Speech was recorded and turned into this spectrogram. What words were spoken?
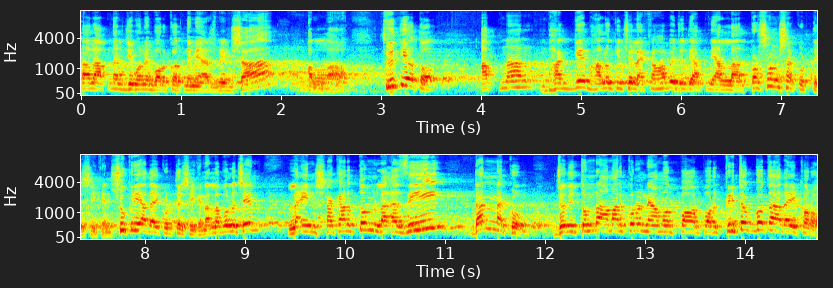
তাহলে আপনার জীবনে বরকত নেমে আসবেন ইনশা আল্লাহ। তৃতীয়ত আপনার ভাগ্যে ভালো কিছু লেখা হবে যদি আপনি আল্লাহর প্রশংসা করতে শিখেন শুক্রিয়া আদায় করতে শিখেন। আল্লাহ বলেছেন লাইন শাকারতুম লাজি দান্নাকুম যদি তোমরা আমার কোনো নিয়ামত পাওয়ার পর কৃতজ্ঞতা আদায় করো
